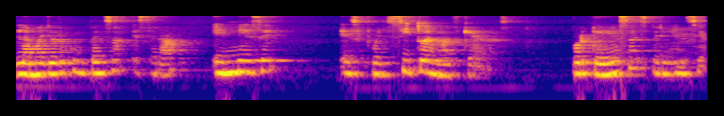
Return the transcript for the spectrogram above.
La mayor recompensa estará en ese esfuercito de más que hagas. Porque esa experiencia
